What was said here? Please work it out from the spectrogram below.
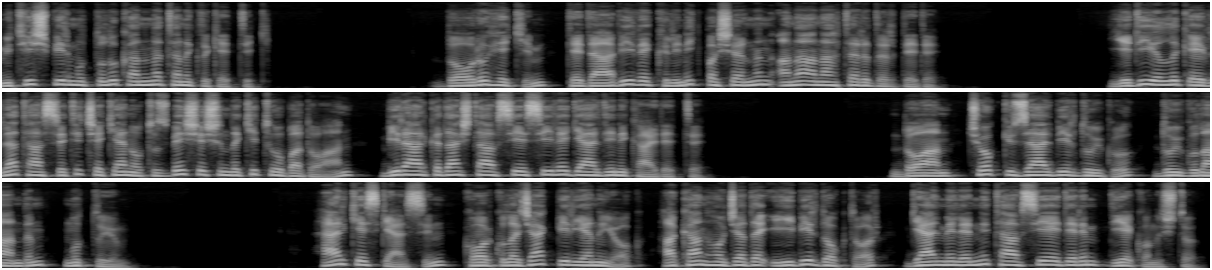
müthiş bir mutluluk anına tanıklık ettik. Doğru hekim, tedavi ve klinik başarının ana anahtarıdır dedi. 7 yıllık evlat hasreti çeken 35 yaşındaki Tuğba Doğan, bir arkadaş tavsiyesiyle geldiğini kaydetti. Doğan, çok güzel bir duygu, duygulandım, mutluyum. Herkes gelsin, korkulacak bir yanı yok, Hakan Hoca da iyi bir doktor, gelmelerini tavsiye ederim diye konuştu.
